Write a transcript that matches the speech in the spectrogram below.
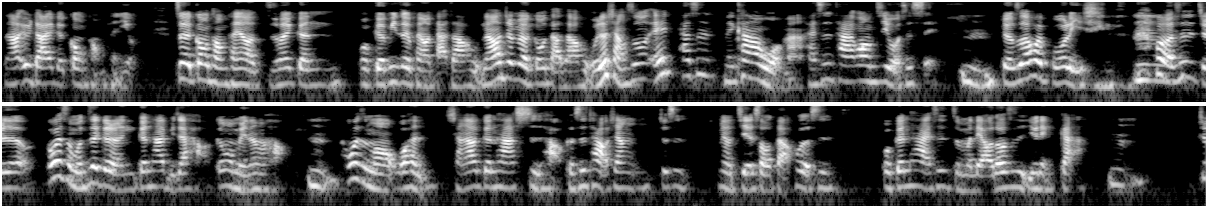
然后遇到一个共同朋友，这个共同朋友只会跟我隔壁这个朋友打招呼，然后就没有跟我打招呼。我就想说，诶，他是没看到我吗？还是他忘记我是谁？嗯，有时候会玻璃心，或者是觉得为什么这个人跟他比较好，跟我没那么好？嗯，为什么我很想要跟他示好，可是他好像就是没有接收到，或者是。我跟他还是怎么聊都是有点尬，嗯，就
